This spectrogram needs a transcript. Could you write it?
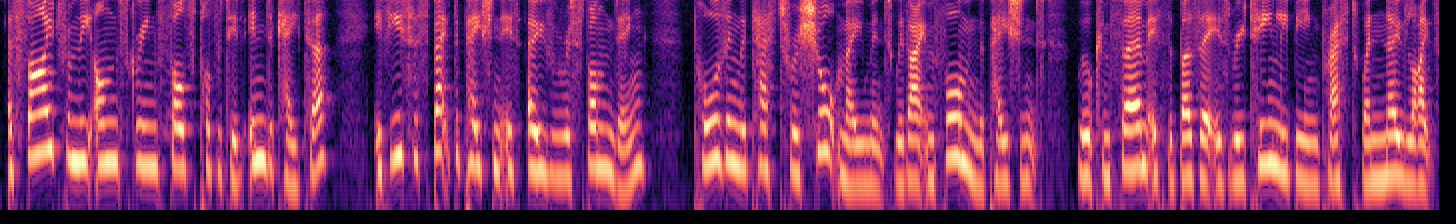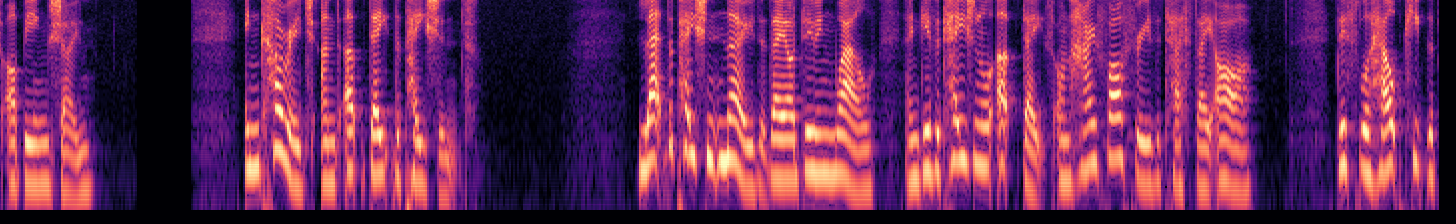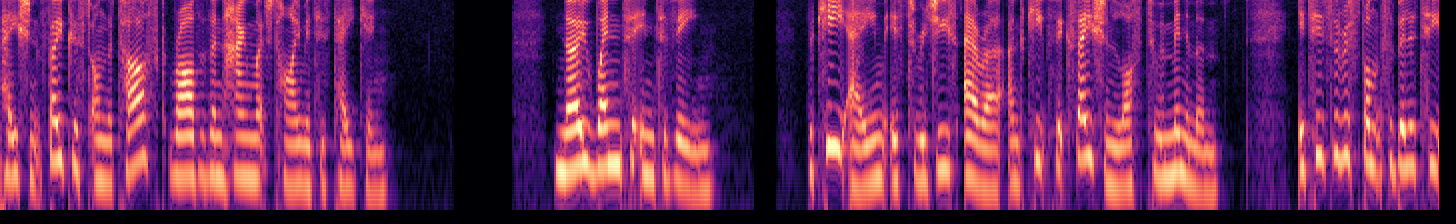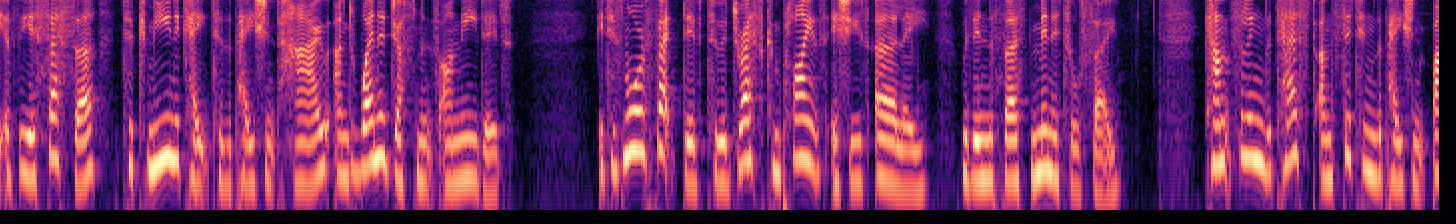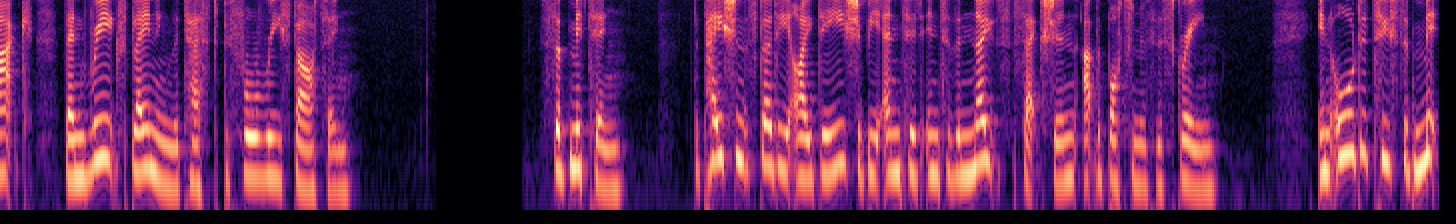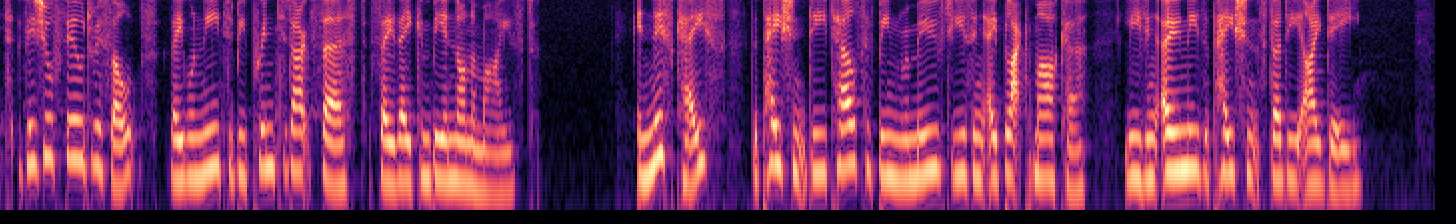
Aside from the on screen false positive indicator, if you suspect a patient is over responding, pausing the test for a short moment without informing the patient will confirm if the buzzer is routinely being pressed when no lights are being shown. Encourage and update the patient. Let the patient know that they are doing well and give occasional updates on how far through the test they are. This will help keep the patient focused on the task rather than how much time it is taking. Know when to intervene. The key aim is to reduce error and keep fixation loss to a minimum. It is the responsibility of the assessor to communicate to the patient how and when adjustments are needed. It is more effective to address compliance issues early, within the first minute or so. Cancelling the test and sitting the patient back, then re explaining the test before restarting. Submitting. The patient study ID should be entered into the Notes section at the bottom of the screen. In order to submit visual field results, they will need to be printed out first so they can be anonymised. In this case, the patient details have been removed using a black marker, leaving only the patient study ID.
